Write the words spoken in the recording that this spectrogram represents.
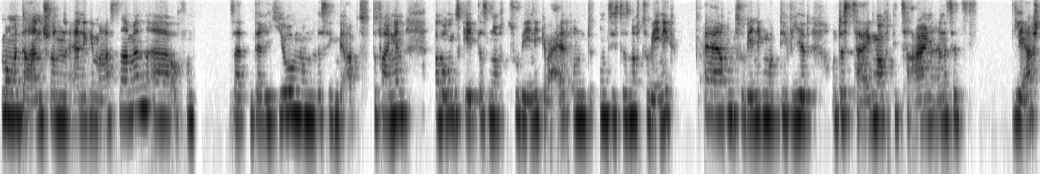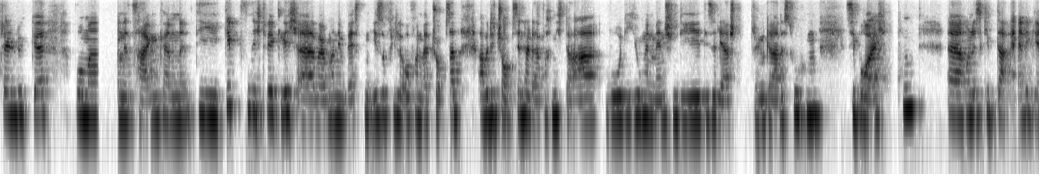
momentan schon einige Maßnahmen, äh, auch von Seiten der Regierung, um das irgendwie abzufangen. Aber uns geht das noch zu wenig weit und uns ist das noch zu wenig äh, und zu wenig motiviert. Und das zeigen auch die Zahlen. Einerseits die Lehrstellenlücke, wo man jetzt sagen kann, die gibt es nicht wirklich, äh, weil man im Westen eh so viele offene Jobs hat. Aber die Jobs sind halt einfach nicht da, wo die jungen Menschen, die diese Lehrstellen gerade suchen, sie bräuchten. Äh, und es gibt da einige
